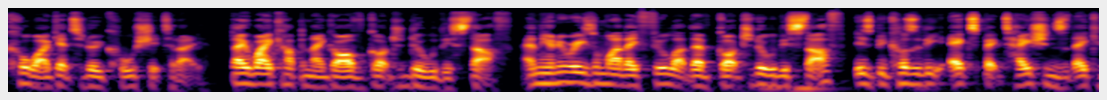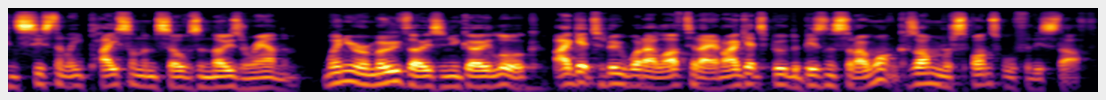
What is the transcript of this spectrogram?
cool, I get to do cool shit today. They wake up and they go, I've got to do all this stuff. And the only reason why they feel like they've got to do all this stuff is because of the expectations that they consistently place on themselves and those around them. When you remove those and you go, look, I get to do what I love today and I get to build the business that I want because I'm responsible for this stuff.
